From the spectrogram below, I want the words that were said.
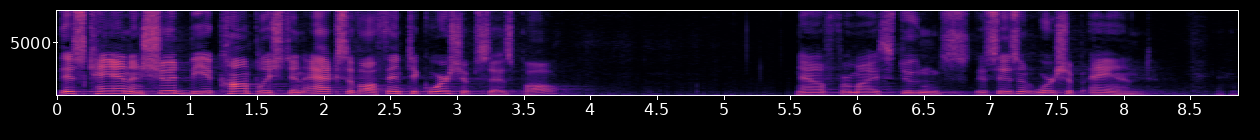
This can and should be accomplished in acts of authentic worship, says Paul. Now, for my students, this isn't worship and.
